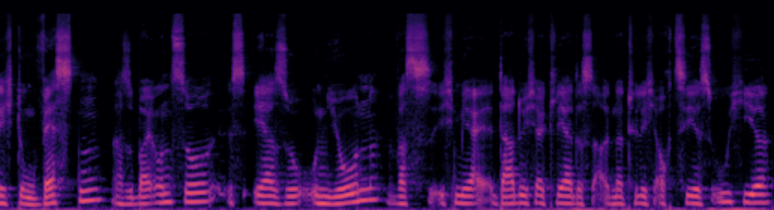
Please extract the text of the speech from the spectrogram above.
Richtung Westen, also bei uns so, ist eher so Union, was ich mir dadurch erkläre, dass natürlich auch CSU hier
